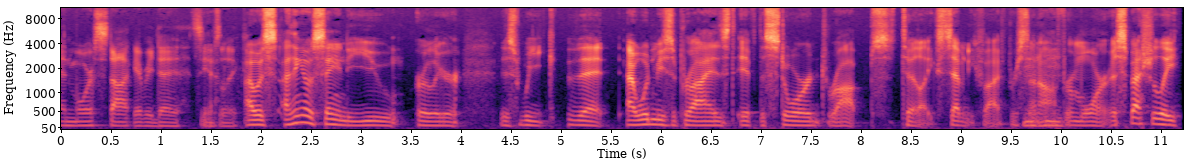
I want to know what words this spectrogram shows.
and more stock every day. It seems like. I was I think I was saying to you earlier this week that I wouldn't be surprised if the store drops to like 75% Mm-hmm. off or more, especially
